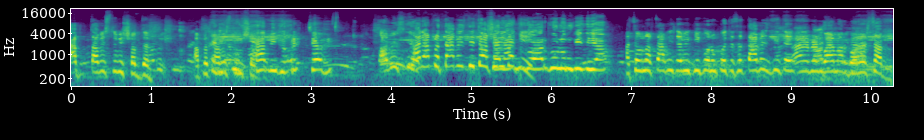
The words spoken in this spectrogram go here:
তাব- তাবিজ তুমি সব দেন। আপনার তাবিজ তুমি সব চাবি ঘরে চাবি তাবিজ কি? আরে আপনার তাবিজ দিতে অসুবিধা কি? ঘর খুলুম কি দিয়া? আচ্ছা ওনার তাবিজ আমি কি করুন কইতেছে তাবিজ দিতে? ভাই আমার ঘরের চাবি।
